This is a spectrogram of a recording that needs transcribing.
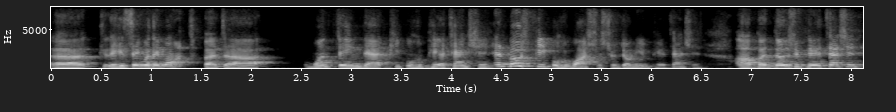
uh, they can say what they want, but uh, one thing that people who pay attention, and most people who watch this show don't even pay attention, uh, but those who pay attention,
